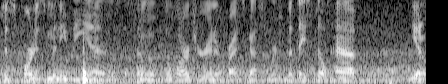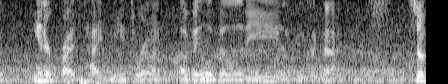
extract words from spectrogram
to support as many VMs as some of the larger enterprise customers, but they still have you know, enterprise type needs around availability and things like that. So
